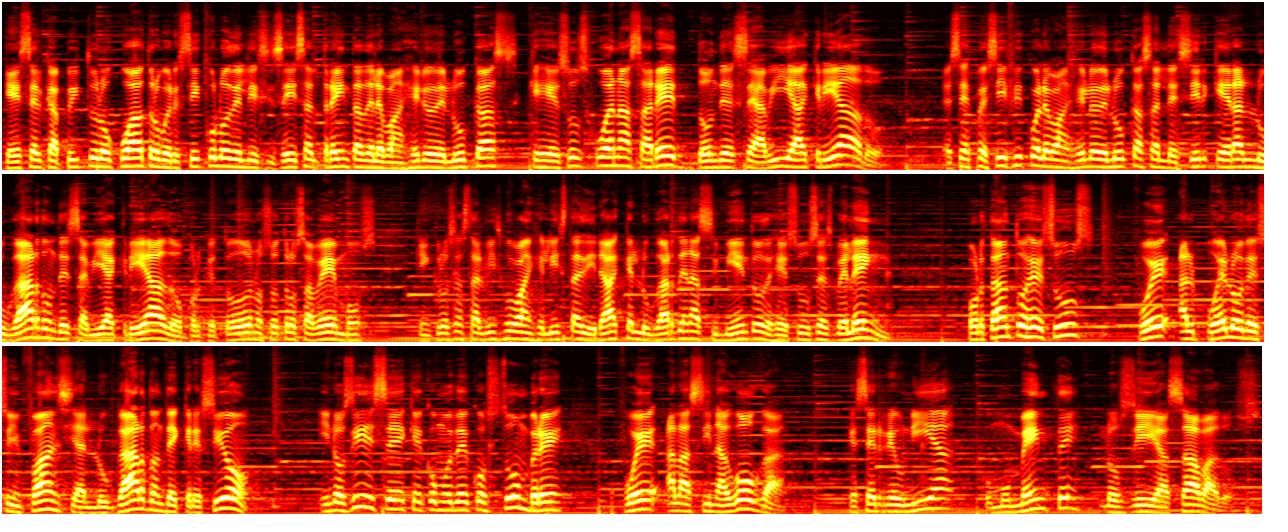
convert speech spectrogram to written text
que es el capítulo 4, versículo del 16 al 30 del Evangelio de Lucas, que Jesús fue a Nazaret, donde se había criado. Es específico el Evangelio de Lucas al decir que era el lugar donde se había criado, porque todos nosotros sabemos que incluso hasta el mismo evangelista dirá que el lugar de nacimiento de Jesús es Belén. Por tanto, Jesús fue al pueblo de su infancia, el lugar donde creció, y nos dice que como de costumbre fue a la sinagoga, que se reunía comúnmente los días sábados.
